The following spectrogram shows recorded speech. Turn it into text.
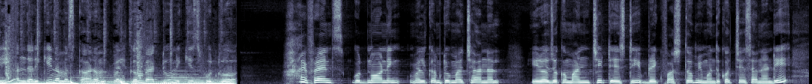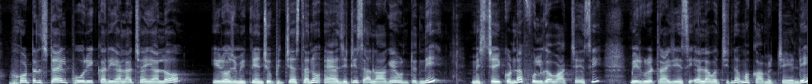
అండి. అందరికీ నమస్కారం. Welcome back to Nikki's food hi friends good morning welcome to my channel ఈరోజు ఒక మంచి టేస్టీ బ్రేక్ఫాస్ట్తో మీ ముందుకు వచ్చేసానండి. హోటల్ స్టైల్ పూరీ కర్రీ ఎలా చేయాలో ఈరోజు మీకు నేను చూపించేస్తాను. యాజ్ ఇట్ ఈస్ అలాగే ఉంటుంది. మిస్ చేయకుండా ఫుల్గా వాచ్ చేసి మీరు కూడా ట్రై చేసి ఎలా వచ్చిందో మాకు కామెంట్ చేయండి.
